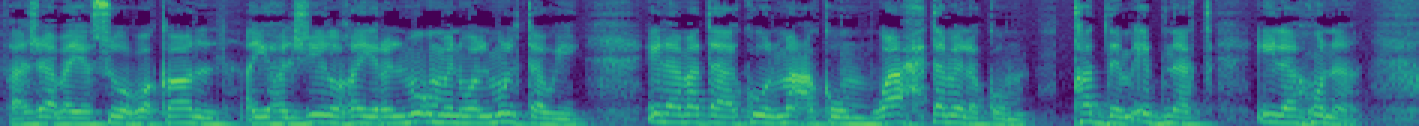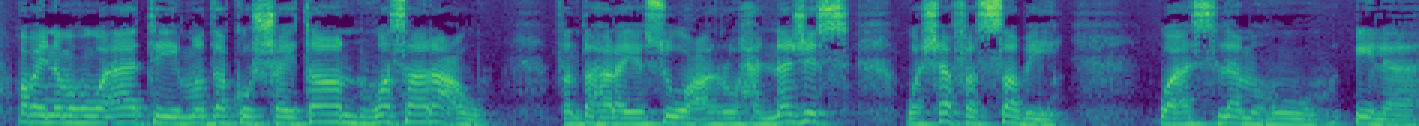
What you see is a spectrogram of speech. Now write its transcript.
فأجاب يسوع وقال أيها الجيل غير المؤمن والملتوي إلى متى أكون معكم وأحتملكم؟ قدم ابنك إلى هنا. وبينما هو آتي مضكوا الشيطان وصارعوا فانتهر يسوع الروح النجس وشفى الصبي وأسلمه إلى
